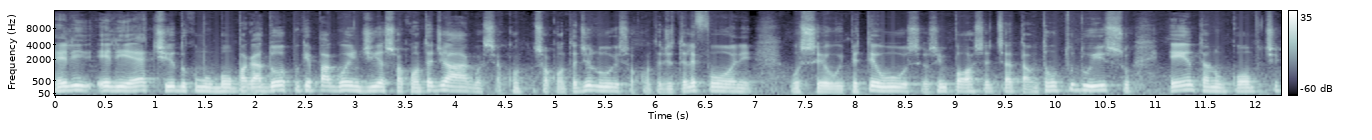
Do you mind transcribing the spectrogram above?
ele, ele é tido como um bom pagador porque pagou em dia sua conta de água, sua, sua conta de luz, sua conta de telefone, o seu IPTU, seus impostos, etc. Então, tudo isso entra num compute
